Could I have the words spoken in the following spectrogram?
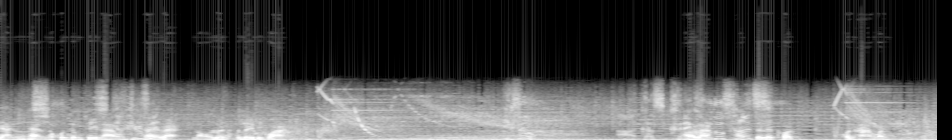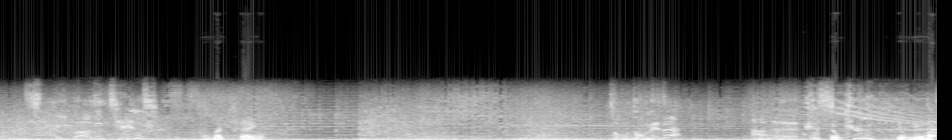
ยานี้แหละเราคนจำตีแล้วใส่แหละเราเลยไปเลยดีกว่าเอาล่ะเจเลคอดค้นหามันไซเบอร์เชนจ์ไซเบอร์เชนจ์จบเดี๋ยวนี้นะ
